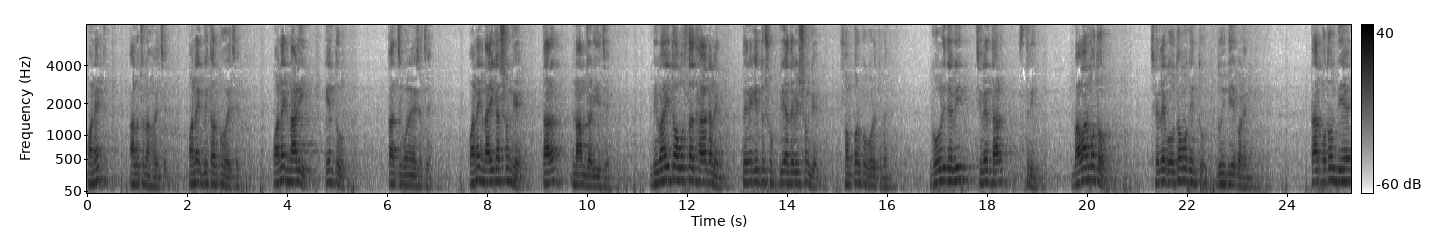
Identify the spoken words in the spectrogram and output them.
অনেক আলোচনা হয়েছে, অনেক বিতর্ক হয়েছে। অনেক নারী কিন্তু তার জীবনে এসেছে। অনেক নায়িকার সঙ্গে তার নাম জড়িয়েছে। বিবাহিত অবস্থায় থাকাকালীন তিনি কিন্তু সুপ্রিয়া দেবীর সঙ্গে সম্পর্ক গড়ে তোলেন। গৌরী দেবী ছিলেন তার স্ত্রী। বাবার মতো ছেলে গৌতমও কিন্তু দুই বিয়ে করেন। তার প্রথম বিয়ে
